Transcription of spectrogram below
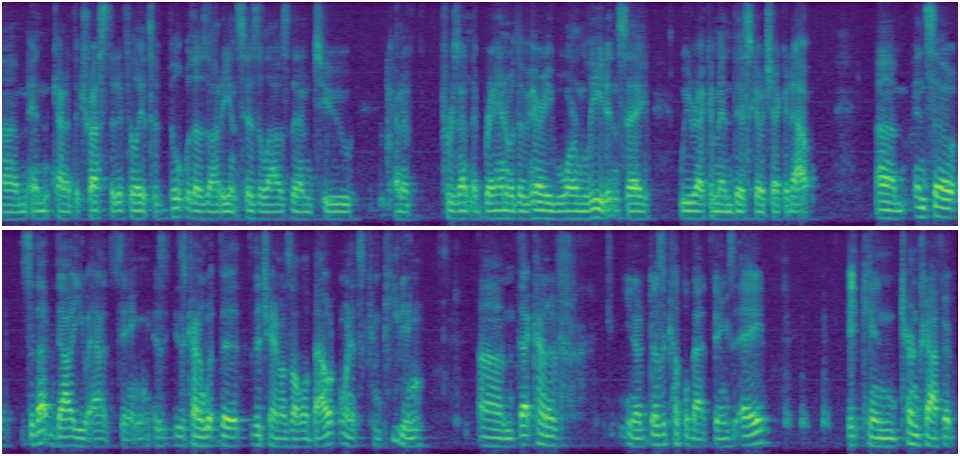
um, and kind of the trust that affiliates have built with those audiences allows them to kind of present the brand with a very warm lead and say we recommend this go check it out um, and so, so that value add thing is, is kind of what the, the channel is all about when it's competing. Um, that kind of, you know, does a couple bad things. A, it can turn traffic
